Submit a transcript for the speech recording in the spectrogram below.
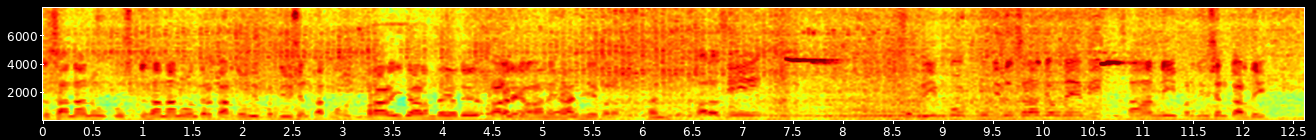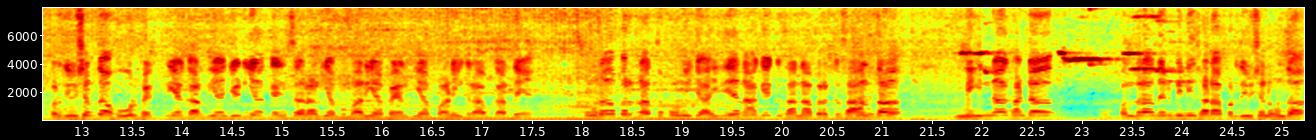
ਕਿਸਾਨਾਂ ਨੂੰ ਕੁਝ ਕਿਸਾਨਾਂ ਨੂੰ ਅੰਦਰ ਕਰ ਦਿਓ ਵੀ ਪ੍ਰਦੂਸ਼ਣ ਖਤਮ ਹੋ ਜੂ ਪਰਾਲੀ ਜਾਲਮ ਦੇ ਉਹਦੇ ਪਰਾਲੀ ਜਾਲਮ ਦੇ ਹਾਂਜੀ। ਮੁੱਦੇ ਪਰ। ਹਾਂਜੀ। ਪਰ ਅਸੀਂ ਸੁਪਰੀਮ ਕੋਰਟ ਨੂੰ ਵੀ ਦੱਸਣਾ ਚਾਹੁੰਦੇ ਵੀ ਕਿਸਾਨ ਨਹੀਂ ਪ੍ਰਦੂਸ਼ਣ ਕਰਦੇ। ਪ੍ਰਦੂਸ਼ਣ ਤਾਂ ਹੋਰ ਫੈਕਟਰੀਆਂ ਕਰਦੀਆਂ ਜਿਹੜੀਆਂ ਕੈਂਸਰ ਵਾਲੀਆਂ ਬਿਮਾਰੀਆਂ ਫੈਲਦੀਆਂ ਪਾਣੀ ਖਰਾਬ ਕਰਦੇ ਆ। ਉਹਨਾਂ ਪਰ ਨੱਥ ਪਾਉਣੀ ਚਾਹੀਦੀ ਹੈ ਨਾ ਕਿ ਕਿਸਾਨਾਂ ਪਰ। ਕਿਸਾਨ ਤਾਂ ਮਹੀਨਾ ਖੰਡ 15 ਦਿਨ ਵੀ ਨਹੀਂ ਸਾਡਾ ਪ੍ਰਦੂਸ਼ਣ ਹੁੰਦਾ।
